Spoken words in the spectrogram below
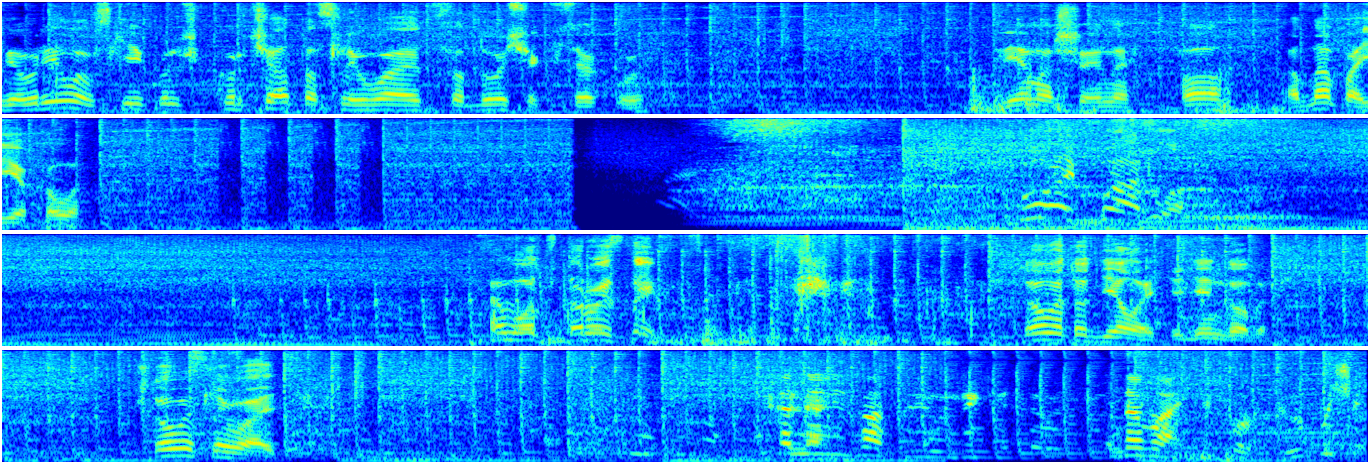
Гавриловские кур- курчата сливают в садочек всякую. Две машины. О, одна поехала. Стой, падла! А вот второй стык. Что вы тут делаете, день добрый? Что вы сливаете? Давайте, хлопці, ну почекай.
